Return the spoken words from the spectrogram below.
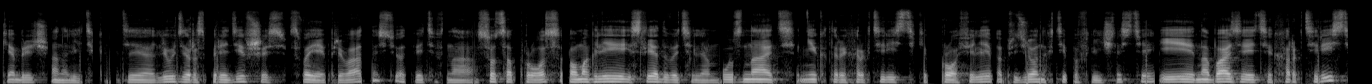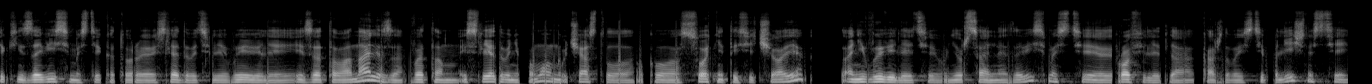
Кембридж Аналитика, где люди, распорядившись своей приватностью, ответив на соцопрос, помогли исследователям узнать некоторые характеристики профилей определенных типов личностей. И на базе этих характеристик и зависимостей, которые исследователи выявили из этого анализа, в этом исследовании, по-моему, участвовало около сотни тысяч человек. Они вывели эти универсальные зависимости, профили для каждого из типа личностей.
